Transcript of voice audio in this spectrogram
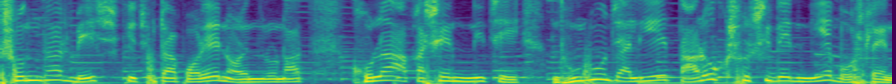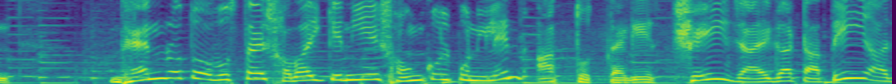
সন্ধ্যার বেশ কিছুটা পরে নরেন্দ্রনাথ খোলা আকাশের নিচে ধুনো জ্বালিয়ে তারক শশীদের নিয়ে বসলেন। ধ্যানরত অবস্থায় সবাইকে নিয়ে সংকল্প নিলেন আত্মত্যাগের। সেই জায়গাটাতেই আজ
